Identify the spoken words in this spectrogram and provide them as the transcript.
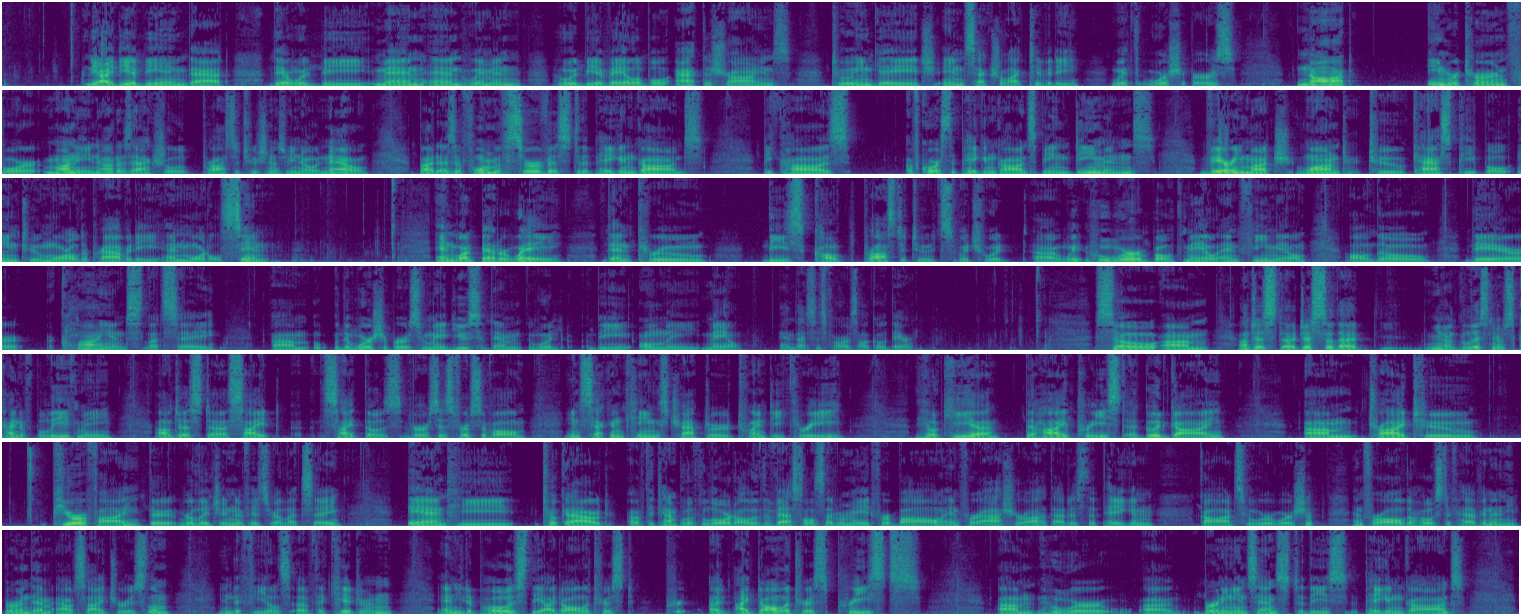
The idea being that there would be men and women who would be available at the shrines to engage in sexual activity with worshippers, not in return for money, not as actual prostitution as we know it now, but as a form of service to the pagan gods, because, of course, the pagan gods being demons very much want to cast people into moral depravity and mortal sin. And what better way than through these cult prostitutes, which would uh, who were both male and female, although their clients, let's say, um, the worshippers who made use of them would be only male, and that's as far as I'll go there. So um, I'll just uh, just so that you know the listeners kind of believe me, I'll just uh, cite cite those verses. First of all, in Second Kings chapter twenty three, Hilkiah, the high priest, a good guy, um, tried to purify the religion of Israel, let's say, and he took out of the temple of the Lord all of the vessels that were made for Baal and for Asherah, that is the pagan gods who were worshipped, and for all the host of heaven, and he burned them outside Jerusalem in the fields of the Kidron, and he deposed the idolatrous, uh, idolatrous priests um, who were uh, burning incense to these pagan gods,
